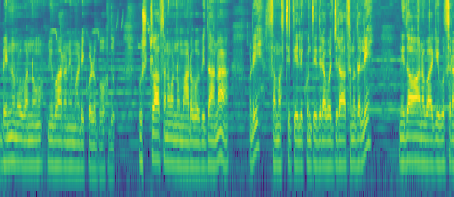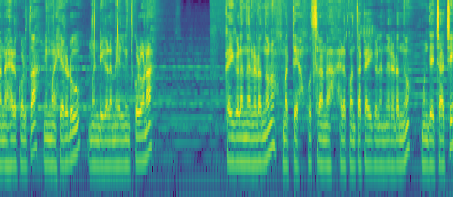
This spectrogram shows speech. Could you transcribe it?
ಬೆನ್ನು ನೋವನ್ನು ನಿವಾರಣೆ ಮಾಡಿಕೊಳ್ಳಬಹುದು. ಉಷ್ಟ್ರಾಸನವನ್ನು ಮಾಡುವ ವಿಧಾನ, ನೋಡಿ, ಸಮಸ್ಥಿತಿಯಲ್ಲಿ ಕುಂತಿದ್ದೀರ ವಜ್ರಾಸನದಲ್ಲಿ? ನಿಧಾನವಾಗಿ ಉಸಿರನ್ನು ಹೇಳ್ಕೊಳ್ತಾ ನಿಮ್ಮ ಎರಡೂ ಮಂಡಿಗಳ ಮೇಲೆ ನಿಂತ್ಕೊಳ್ಳೋಣ. ಕೈಗಳನ್ನೆರಡನ್ನು ಮತ್ತೆ ಉಸಿರನ್ನು ಹೇಳ್ಕೊಂತ ಕೈಗಳನ್ನೆರಡನ್ನು ಮುಂದೆ ಚಾಚಿ.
